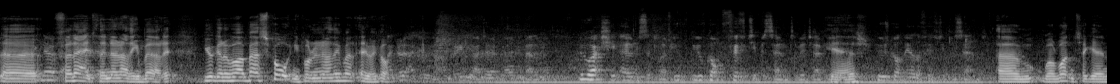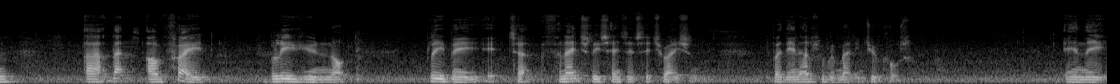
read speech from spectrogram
uh, finance, they know nothing about it. You're going to write about sport and you probably know nothing about it. Anyway, go on. I don't, really, I don't know about it. Who actually owns the club? You've, you've got 50% of it, have you? Yes. Who's got the other 50%? Um, well, once again, uh, that's, I'm afraid, believe you not, believe me, it's a financially sensitive situation, but the announcement will be made in due course. In the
